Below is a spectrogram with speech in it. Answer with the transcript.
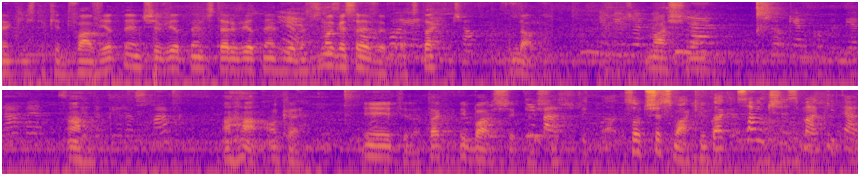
jakieś takie dwa w jednym, trzy w jednym, cztery w jednym, jeden? Mogę sobie wybrać, tak? Dobra. Nie bierzemy Mushroom. ile, przy okienku wybieramy sobie A. dopiero smak Aha, okej. I tyle, tak? I barszczyk i też. barszczyk. Są trzy smaki, tak? Są trzy smaki, tak.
